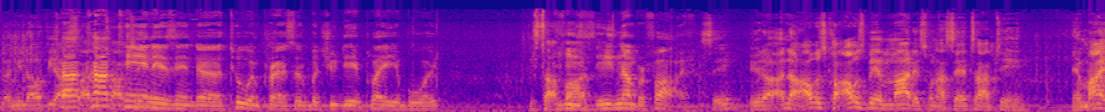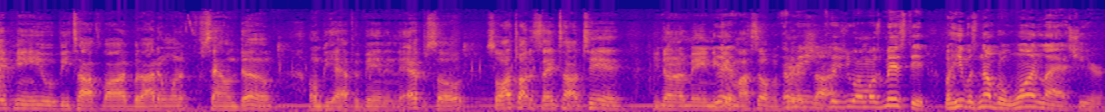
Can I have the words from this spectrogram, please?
Let me know if he Top, outside top, the top 10, ten. isn't uh, too impressive, but you did play your boy. He's top five. he's number five. See, you know, no, I was I was being modest when I said top ten. In my opinion, he would be top five, but I didn't want to sound dumb on behalf of being in the episode, so I tried to say top ten. You know what I mean? To give myself a fair I mean, shot. because you almost missed it. But he was number one last year.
